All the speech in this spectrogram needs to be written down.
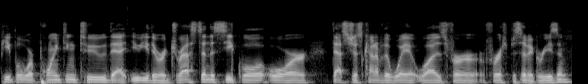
people were pointing to that you either addressed in the sequel or that's just kind of the way it was for for a specific reason?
